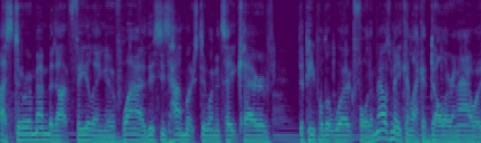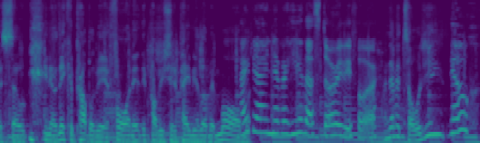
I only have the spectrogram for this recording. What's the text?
I still remember that feeling of, wow, this is how much they want to take care of the people that work for them. And I was making like a dollar an hour. So, you know, they could probably afford it. They probably should have paid me a little bit more. How did I never hear that story before? I never told you? No.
